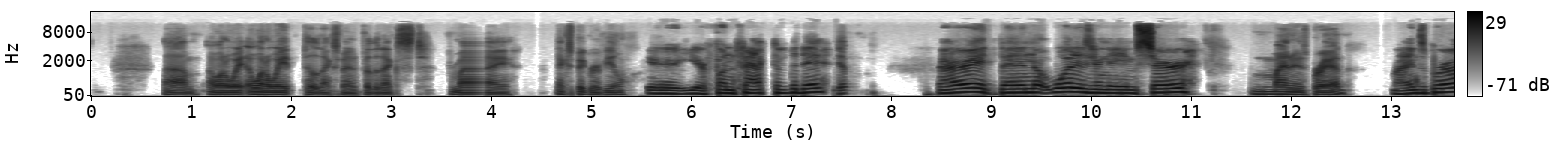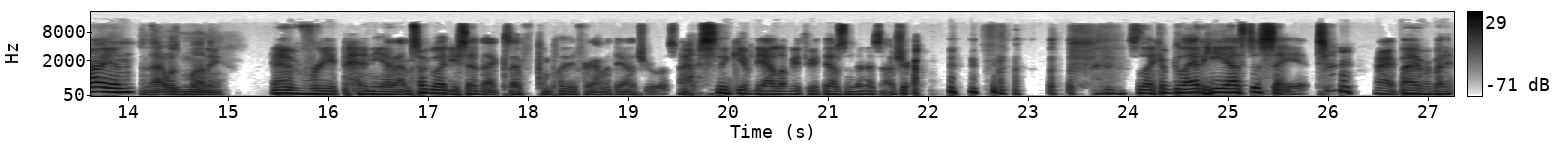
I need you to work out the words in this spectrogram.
um I want to wait. I want to wait till the next minute for the next for my next big reveal. Your your fun fact of the day. Yep. All right, then. What is your name, sir? My name is Brad, Mine's Brian. and that was money. Every penny of it. I'm so glad you said that because I completely forgot what the outro was. I was thinking of the I Love You 3000 Minutes outro. it's like, I'm glad he has to say it. All right. Bye, everybody.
